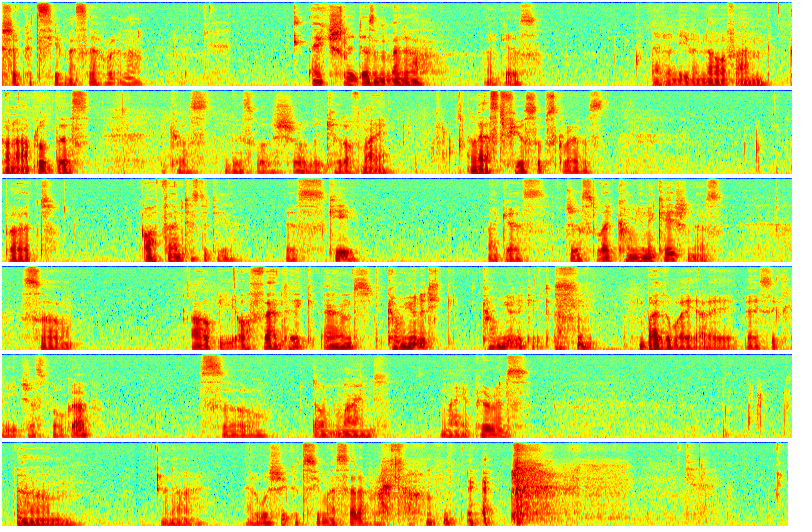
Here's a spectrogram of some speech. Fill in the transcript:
wish I could see myself right now. Actually doesn't matter, I guess. I don't even know if I'm gonna upload this because this will surely kill off my last few subscribers. But authenticity is key, I guess, just like communication is. So I'll be authentic and community communicate. By the way, I basically just woke up, so don't mind my appearance. Um, and I, I wish you could see my setup right now.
